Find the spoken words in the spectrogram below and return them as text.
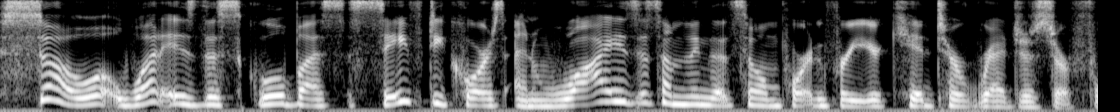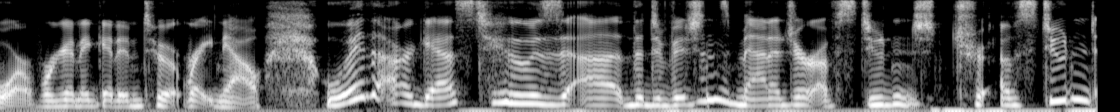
So, what is the school bus safety course and why is it something that's so important for your kid to register for? We're going to get into it right now with our guest, who's uh, the division's manager of student tr- of student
